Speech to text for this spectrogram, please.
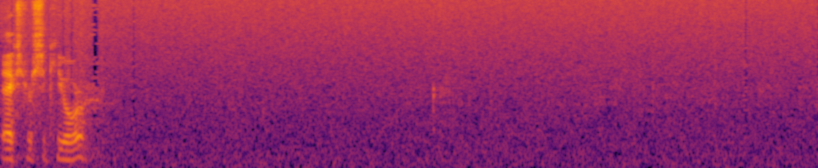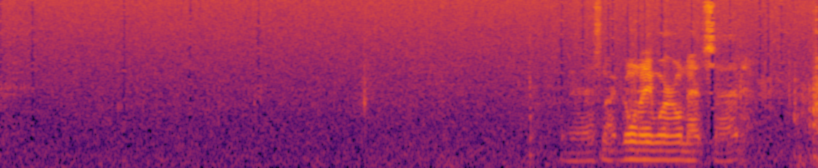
be extra secure. It's not going anywhere on that side. I'm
